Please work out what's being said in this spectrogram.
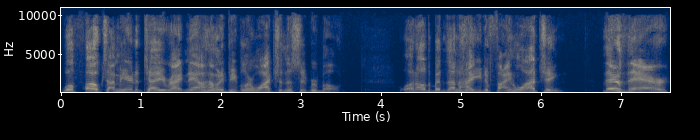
Well, folks, I'm here to tell you right now how many people are watching the Super Bowl. Well, it all depends on how you define watching. They're there,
